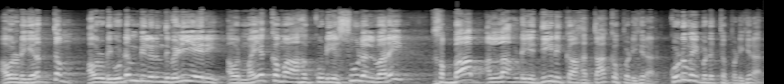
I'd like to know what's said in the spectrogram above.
அவருடைய ரத்தம் அவருடைய உடம்பில் இருந்து வெளியேறி அவர் மயக்கமாகக்கூடிய சூழல் வரை ஹப்பாப் அல்லாஹுடைய தீனுக்காக தாக்கப்படுகிறார் கொடுமைப்படுத்தப்படுகிறார்.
